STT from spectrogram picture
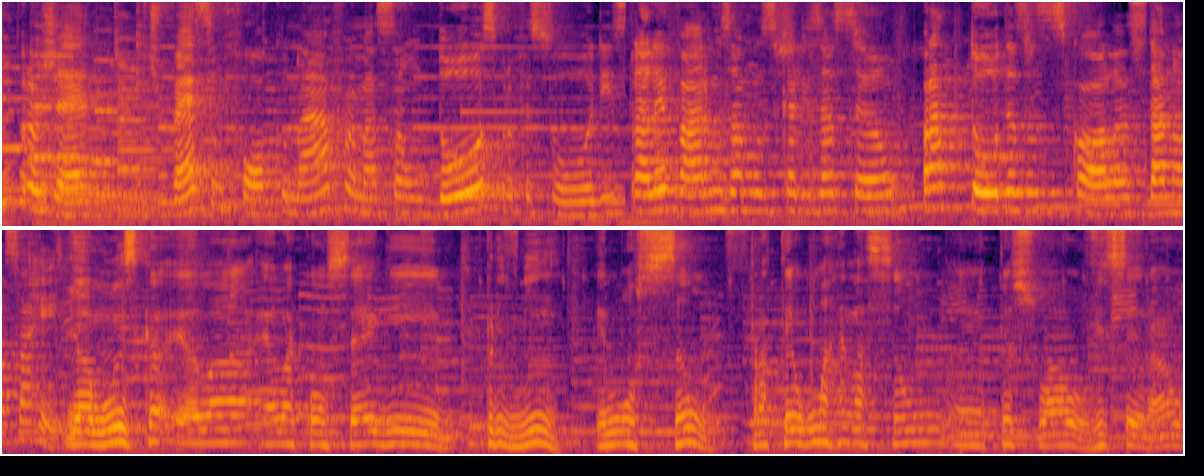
um projeto que tivesse um foco na formação dos professores para levarmos a musicalização para todas as escolas da nossa rede. E a música, ela, ela consegue imprimir emoção para ter alguma relação eh, pessoal, visceral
